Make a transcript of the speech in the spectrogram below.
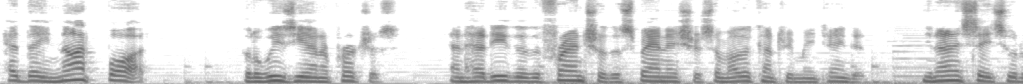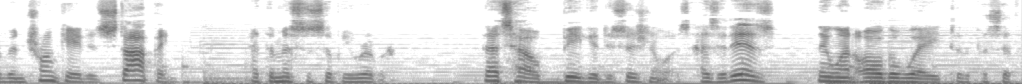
Had they not bought the Louisiana Purchase, and had either the French or the Spanish or some other country maintained it, the United States would have been truncated, stopping at the Mississippi River. That's how big a decision it was. As it is, they went all the way to the Pacific.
